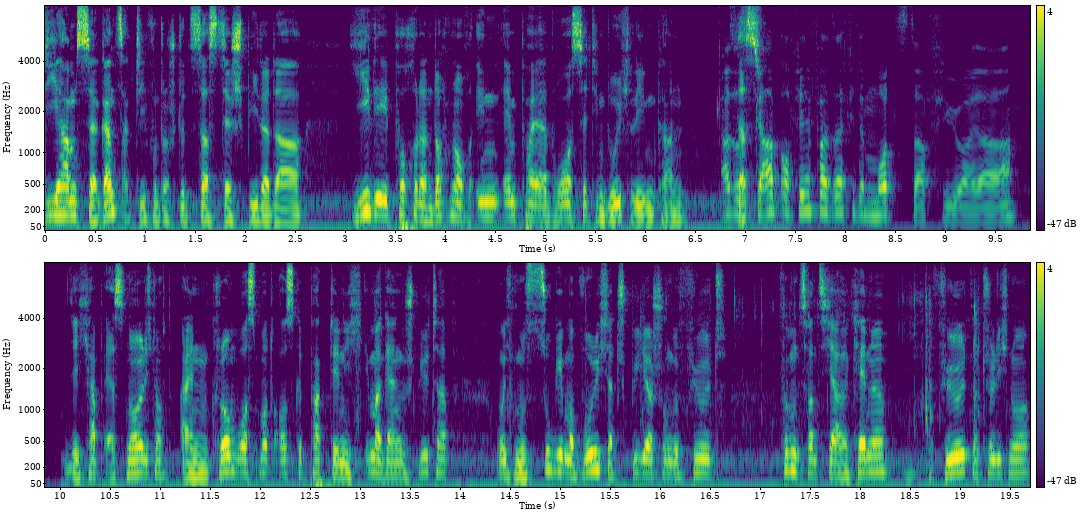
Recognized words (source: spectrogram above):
Die haben es ja ganz aktiv unterstützt, dass der Spieler da jede Epoche dann doch noch in Empire War Setting durchleben kann. Also das es gab auf jeden Fall sehr viele Mods dafür, ja. Ich habe erst neulich noch einen Clone Wars Mod ausgepackt, den ich immer gern gespielt habe. Und ich muss zugeben, obwohl ich das Spiel ja schon gefühlt 25 Jahre kenne, gefühlt natürlich nur,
